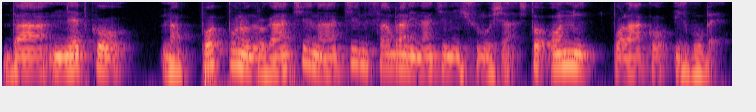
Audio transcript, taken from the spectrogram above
da netko na potpuno drugačiji način, sabrani način ih sluša, što oni polako izgube.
